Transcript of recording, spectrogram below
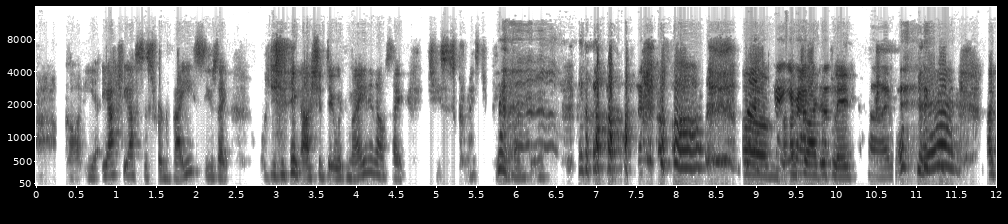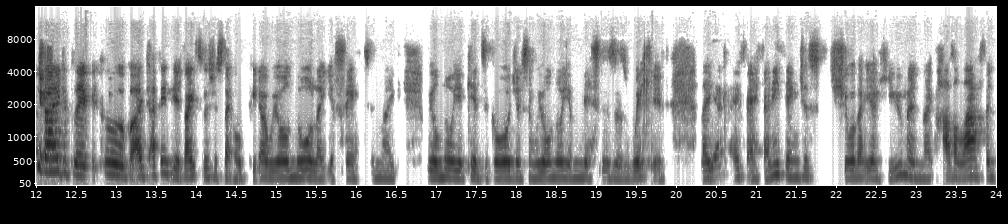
oh God, he, he actually asked us for advice. He was like, what do you think I should do with mine? And I was like, Jesus Christ, you Peter um, I tried to play yeah, I tried to play it cool, but I, I, think the advice was just like, oh, Peter, we all know like you're fit and like we all know your kids are gorgeous and we all know your missus is wicked. Like, yeah. if, if anything, just show that you're human, like have a laugh. And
